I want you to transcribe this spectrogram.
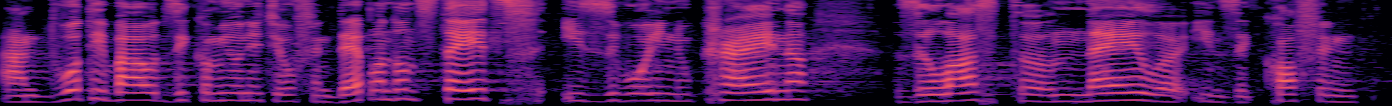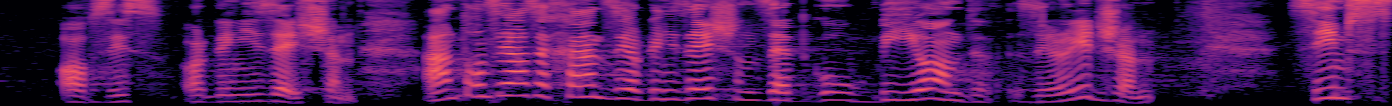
And what about the community of independent states? Is the war in Ukraine the last uh, nail in the coffin of this organization? And on the other hand, the organizations that go beyond the region seems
